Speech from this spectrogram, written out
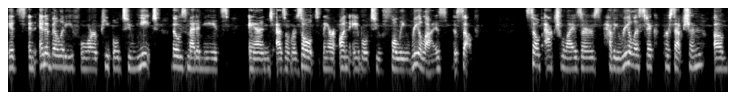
It's an inability for people to meet those meta needs, and as a result, they are unable to fully realize the self. Self actualizers have a realistic perception of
